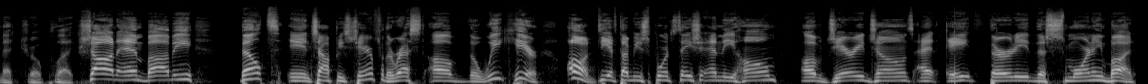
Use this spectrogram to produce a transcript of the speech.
Metroplex. Shan and Bobby Belt in Choppy's chair for the rest of the week here on DFW Sports Station and the home of Jerry Jones at 8:30 this morning. But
